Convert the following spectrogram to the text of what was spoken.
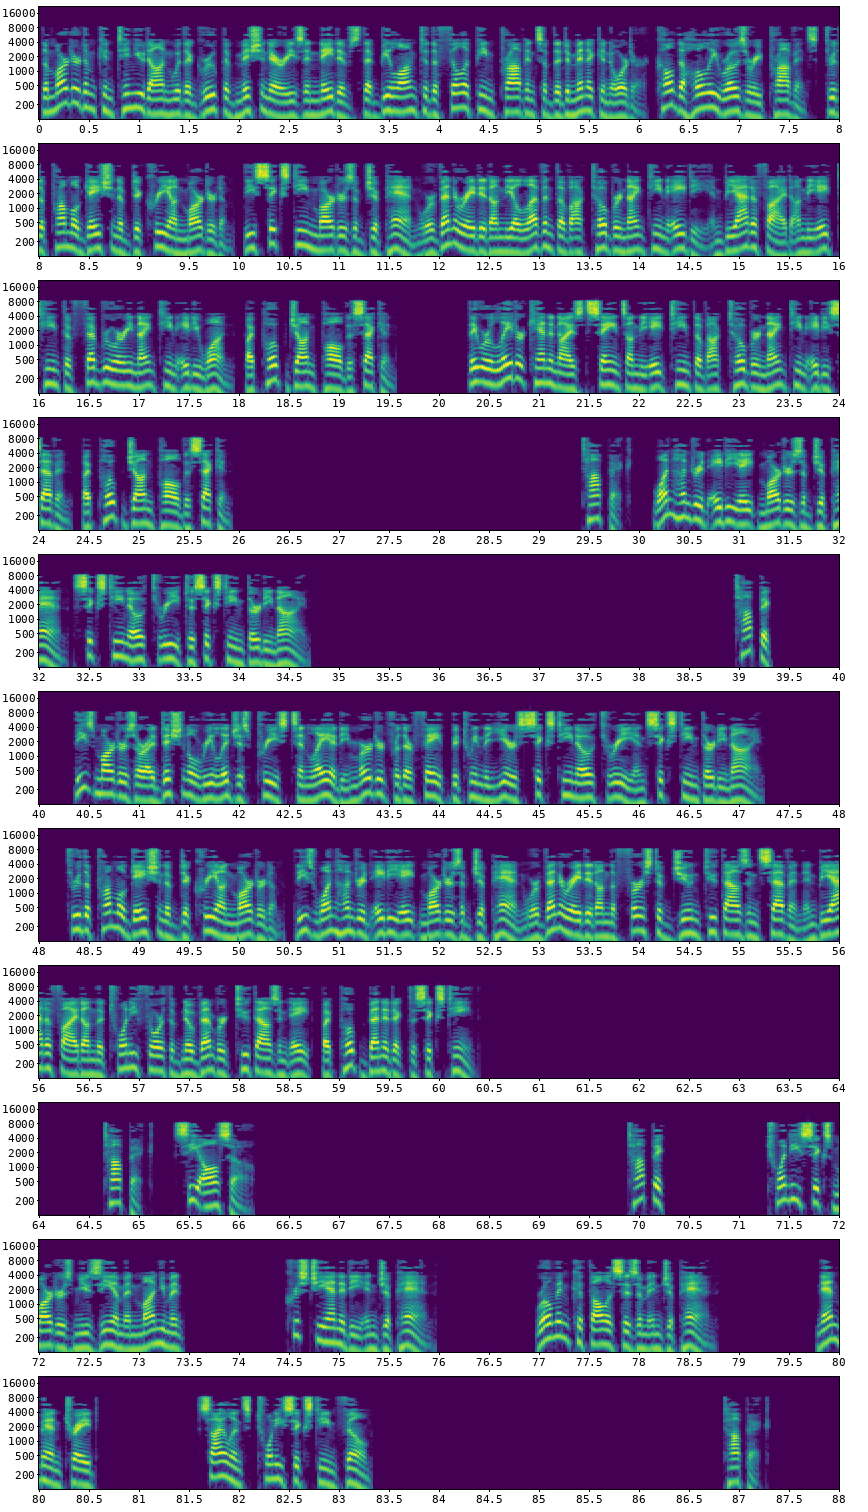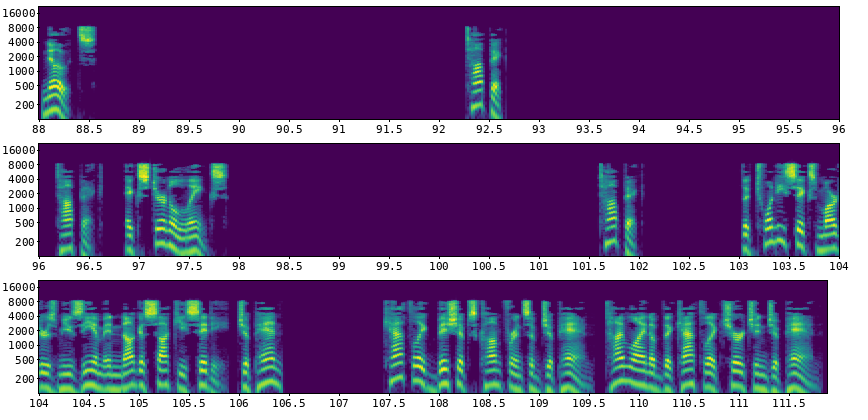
the martyrdom continued on with a group of missionaries and natives that belonged to the Philippine province of the Dominican Order, called the Holy Rosary Province. Through the promulgation of decree on martyrdom, these 16 martyrs of Japan were venerated on the 11th of October 1980 and beatified on the 18th of February 1981 by Pope John Paul II. They were later canonized saints on the 18th of October 1987 by Pope John Paul II. Topic: 188 Martyrs of Japan 1603 to 1639. Topic: These martyrs are additional religious priests and laity murdered for their faith between the years 1603 and 1639. Through the promulgation of Decree on Martyrdom, these 188 martyrs of Japan were venerated on 1 June 2007 and beatified on 24 November 2008, by Pope Benedict XVI. See also. Topic. 26 Martyrs Museum and Monument. Christianity in Japan Roman Catholicism in Japan. Nanban trade. Silence 2016 film. Topic. Notes. Topic. Topic. External links. Topic. The 26 Martyrs Museum in Nagasaki City, Japan Catholic Bishops' Conference of Japan, Timeline of the Catholic Church in Japan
